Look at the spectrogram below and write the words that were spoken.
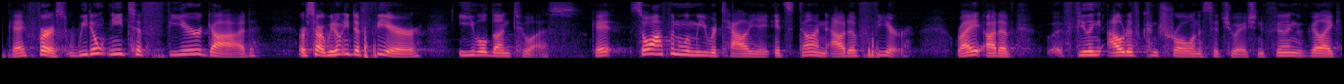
Okay, first, we don't need to fear God, or sorry, we don't need to fear evil done to us. Okay, so often when we retaliate, it's done out of fear, right? Out of feeling out of control in a situation, feeling like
